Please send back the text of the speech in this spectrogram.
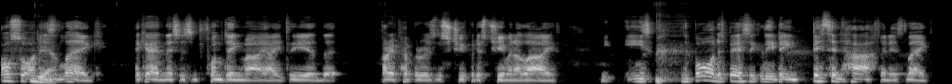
Also on his leg, again, this isn't funding my idea that Barry Pepper is the stupidest human alive. He, he's the bone is basically being bit in half in his leg,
